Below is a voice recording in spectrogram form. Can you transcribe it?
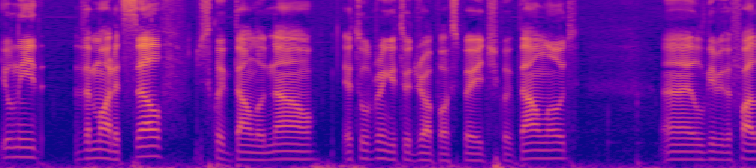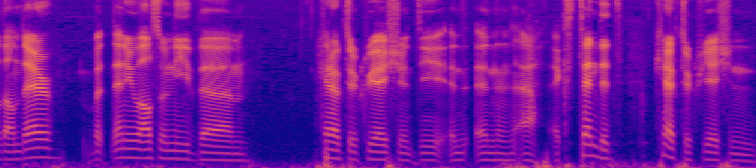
you'll need the mod itself. Just click download now. It will bring you to a Dropbox page. Click download. Uh, it'll give you the file down there. But then you'll also need the um, character creation, the in, in, uh, extended character creation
